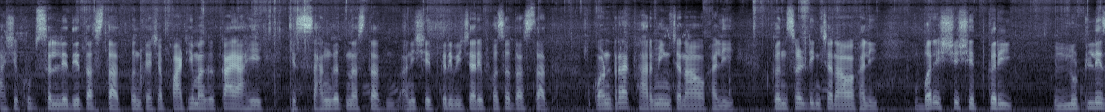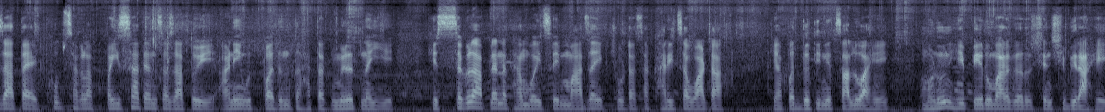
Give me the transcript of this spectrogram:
असे खूप सल्ले देत असतात. पण त्याच्या पाठीमागं काय आहे हे सांगत नसतात आणि शेतकरी बिचारे फसत असतात. कॉन्ट्रॅक्ट फार्मिंगच्या नावाखाली कन्सल्टिंगच्या नावाखाली बरेचसे शेतकरी लुटले जात आहेत. खूप सगळा पैसा त्यांचा जातो आहे आणि उत्पादन तर हातात मिळत नाही आहे हे सगळं आपल्याला थांबवायचं आहे माझा एक छोटासा खारीचा वाटा या पद्धतीने चालू आहे. म्हणून हे पेरू मार्गदर्शन शिबिर आहे.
